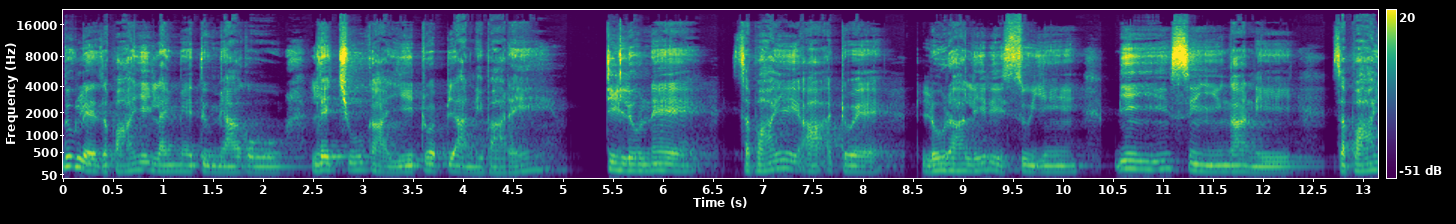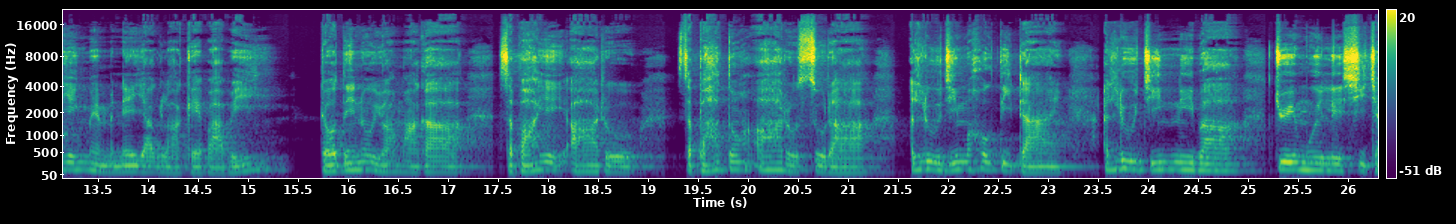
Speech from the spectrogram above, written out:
သူ့လေစပားရိတ်လိုက်မဲ့သူများကိုလက်ချိုးကရေတွက်ပြနေပါတယ်ဒီလိုနဲ့စပားရိတ်အားအတွေ့လိုရာလေးတွေစုရင်ပြင်းရင်စင်ရင်ကနေစပားရိတ်မဲ့မနေ့ရောက်လာခဲ့ပါပြီဒေါ်သင်းတို့ရွာမှာကစပားရိတ်အားတို့စပားသွန်းအားတို့ဆိုတာအလူကြီးမဟုတ်သည့်တိုင်အလူကြီးနေပါကြွေးမွေးလေးရှိကြ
